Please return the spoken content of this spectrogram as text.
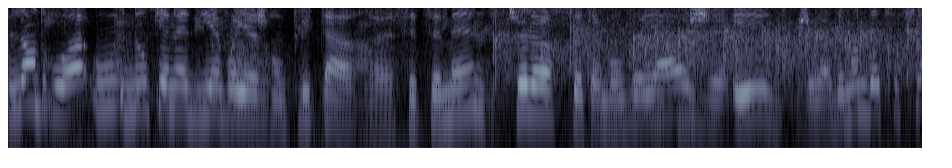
l'endroit où nos Canadiens voyageront plus tard euh, cette semaine. Je leur souhaite un bon voyage et je leur demande d'être fiers.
